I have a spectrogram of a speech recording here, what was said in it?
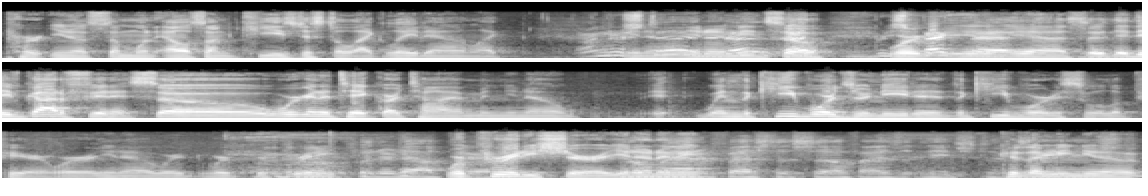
per, you know, someone else on keys just to like lay down like. You know, Understood. you know what I mean? So I we're, respect you know, that. yeah. So they, they've got to fit it. So we're gonna take our time, and you know, it, when the keyboards are needed, the keyboardists will appear. We're, you know, we're we're, we're pretty, out we're pretty sure. You It'll know what I mean? manifest itself as it needs to. Because I mean, you know,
